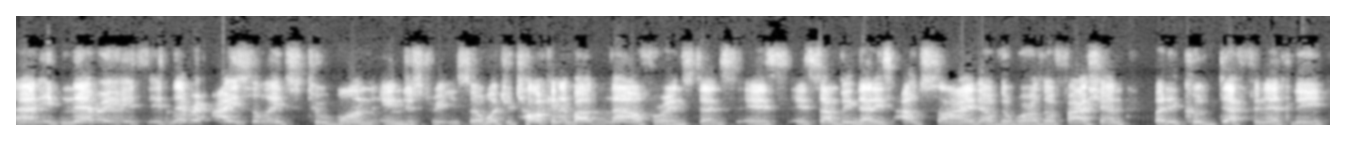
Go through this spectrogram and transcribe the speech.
and it never it, it never isolates to one industry. So what you're talking about now, for instance, is is something that is outside of the world of fashion, but it could definitely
